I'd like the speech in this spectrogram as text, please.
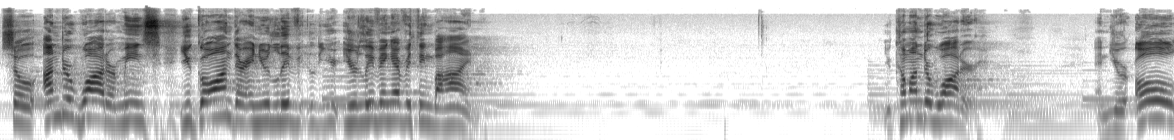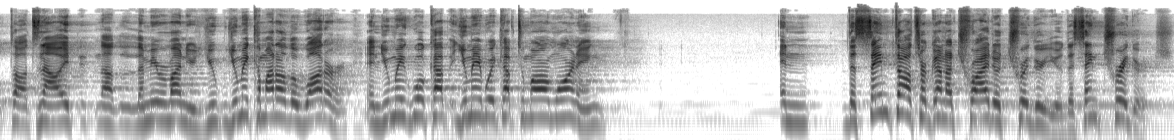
So underwater means you go on there and you live, you're leaving everything behind. You come underwater and your old thoughts now, it, now let me remind you, you you may come out of the water and you may wake up you may wake up tomorrow morning and the same thoughts are gonna try to trigger you, the same triggers.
